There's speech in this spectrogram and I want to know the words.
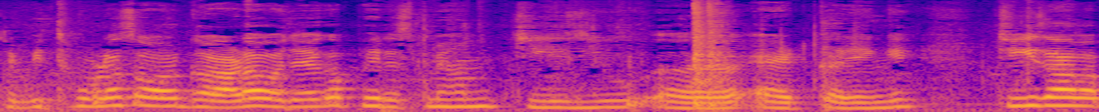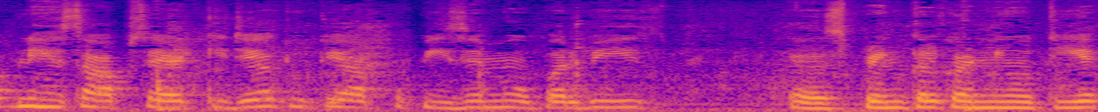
जब अभी थोड़ा सा और गाढ़ा हो जाएगा, फिर इसमें हम चीज़ यू ऐड करेंगे। चीज़ आप अपने हिसाब से ऐड कीजिएगा, क्योंकि आपको पिज़्ज़े में ऊपर भी स्प्रिंकल करनी होती है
